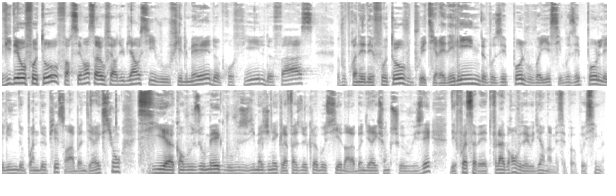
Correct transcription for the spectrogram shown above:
Vidéo, photo, forcément, ça va vous faire du bien aussi. Vous filmez de profil, de face, Vous prenez des photos, vous pouvez tirer des lignes de vos épaules, vous voyez si vos épaules, les lignes de pointe de pied sont dans la bonne direction. Si euh, quand vous zoomez, que vous vous imaginez que la face de club aussi est dans la bonne direction que ce que vous visez, des fois ça va être flagrant, vous allez vous dire non mais c'est pas possible.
